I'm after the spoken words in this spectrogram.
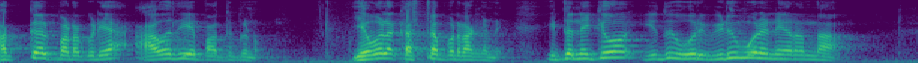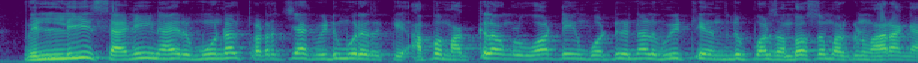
மக்கள் படக்கூடிய அவதியை பார்த்துக்கணும். எவ்வளோ கஷ்டப்படுறாங்கன்னு. இத்தனைக்கும் இது ஒரு விடுமுறை நேரம் தான் வெள்ளி சனி ஞாயிறு மூணு நாள் தொடர்ச்சியாக விடுமுறை இருக்குது அப்போ மக்கள் அவங்களுக்கு ஓட்டையும் போட்டு ரெண்டு நாள் வீட்டிலே இருந்துட்டு போல சந்தோஷமாக இருக்குன்னு வராங்க.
